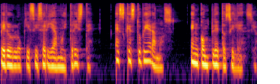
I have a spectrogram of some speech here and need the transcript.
Pero lo que sí sería muy triste es que estuviéramos en completo silencio.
